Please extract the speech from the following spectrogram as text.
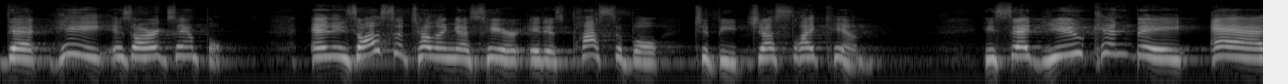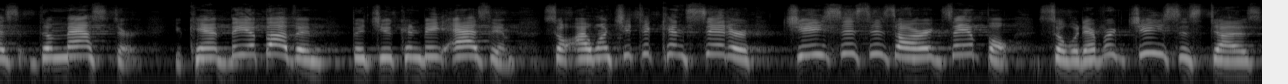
that he is our example. And he's also telling us here it is possible to be just like him. He said, You can be as the master. You can't be above him, but you can be as him. So I want you to consider Jesus is our example. So whatever Jesus does,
